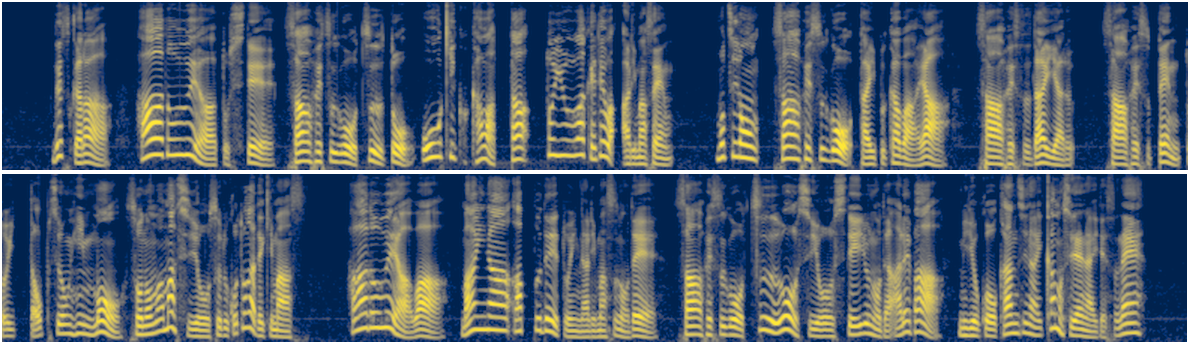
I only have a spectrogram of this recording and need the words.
ですからハードウェアとして Surface Go 2と大きく変わったというわけではありません。もちろん Surface Go タイプカバーや Surface Dial、Surface Pen といったオプション品もそのまま使用することができます。ハードウェアはマイナーアップデートになりますので Surface Go 2を使用しているのであれば魅力を感じないかもしれないですね。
